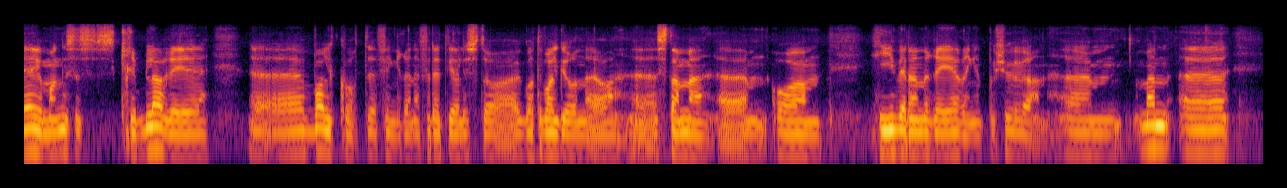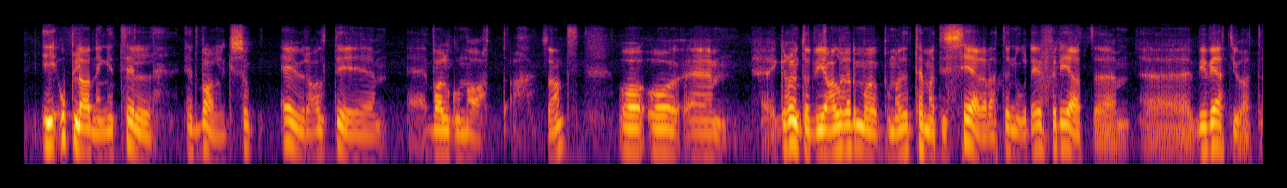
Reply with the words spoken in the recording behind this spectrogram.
er jo mange som skribler i valgkortfingrene fordi vi har lyst til å gå til valgurnene og stemme ehm, og hive den regjeringen på sjøen. Ehm, men i oppladningen til et valg så er jo det alltid valgomater. sant? Og, og Eh, grunnen til at vi allerede må på en måte tematisere dette nå, det er fordi at uh, vi vet jo at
